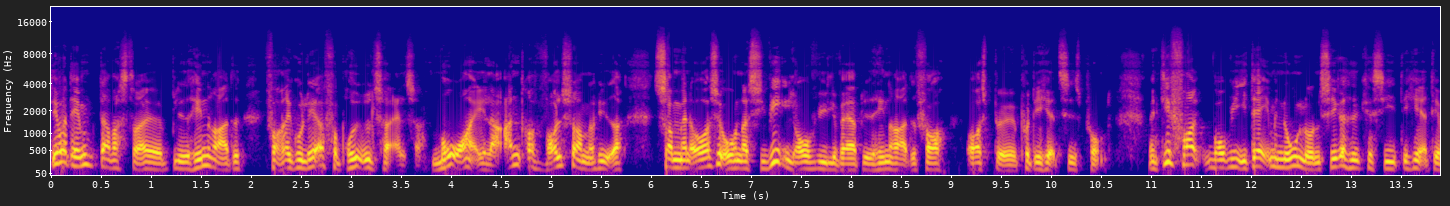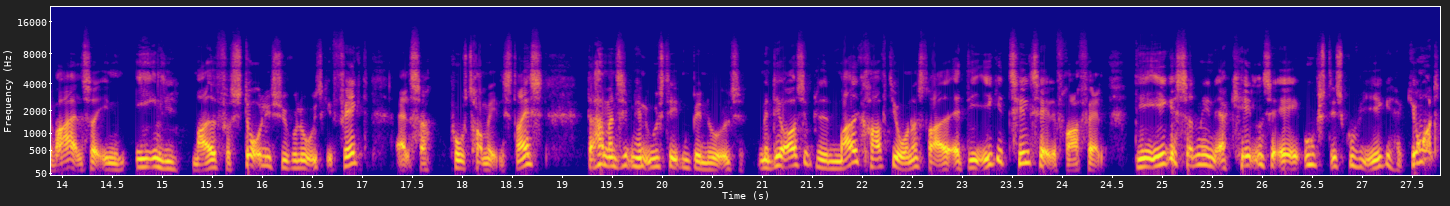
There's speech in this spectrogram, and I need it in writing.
Det var dem, der var øh, blevet henrettet for regulære forbrydelser, altså mor eller andre voldsomheder, som man også under civil lov ville være blevet henrettet for, også øh, på det her tidspunkt. Men de folk, hvor vi i dag med nogenlunde sikkerhed kan sige, at det her det var altså en egentlig meget forståelig psykologisk effekt, altså posttraumatisk stress, der har man simpelthen udstedt en benådelse. Men det er også blevet meget kraftigt understreget, at det ikke er tiltale frafald. Det er ikke sådan en erkendelse af, ups, det skulle vi ikke have gjort,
